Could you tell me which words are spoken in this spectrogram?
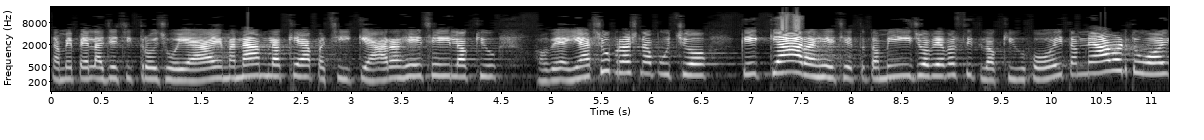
તમે પહેલાં જે ચિત્રો જોયા, એમાં નામ લખ્યા, પછી ક્યાં રહે છે એ લખ્યું. હવે અહીંયા શું પ્રશ્ન પૂછ્યો? કે ક્યાં રહે છે? તો તમે જો વ્યવસ્થિત લખ્યું હોય, તમને આવડતું હોય,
